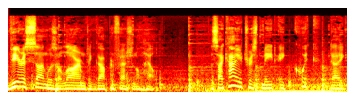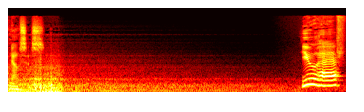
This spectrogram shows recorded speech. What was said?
Vera's son was alarmed and got professional help. The psychiatrist made a quick diagnosis. You have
